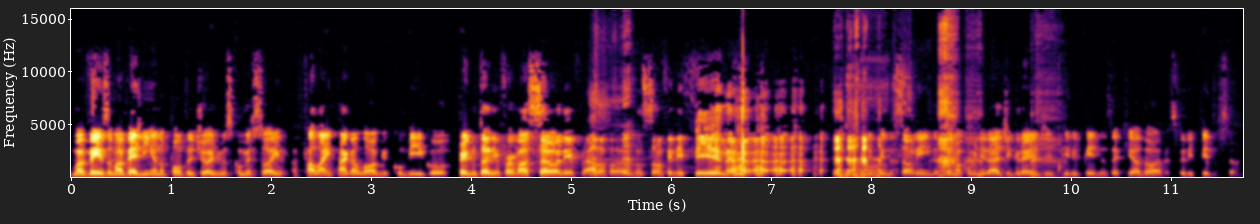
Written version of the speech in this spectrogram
Uma vez uma velhinha no ponto de ônibus começou a falar em Tagalog comigo, perguntando informação ali pra ela, falando, eu não sou filipina. Os filipinos são lindos, tem uma comunidade grande de filipinos aqui, eu adoro os filipinos. também.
